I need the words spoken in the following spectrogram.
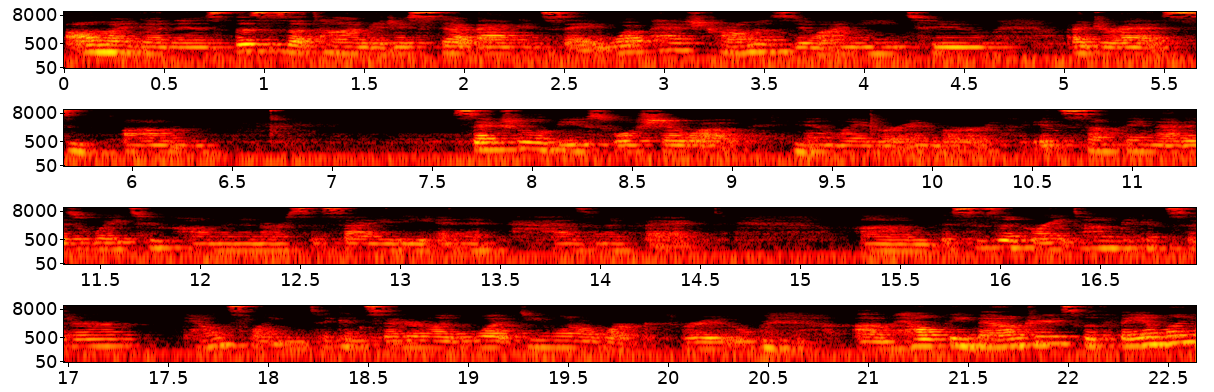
oh my goodness, this is a time to just step back and say, what past traumas do I need to address? Um, sexual abuse will show up in labor and birth. It's something that is way too common in our society and it has an effect. Um, this is a great time to consider counseling, to consider like what do you want to work through. Mm-hmm. Um, healthy boundaries with family,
